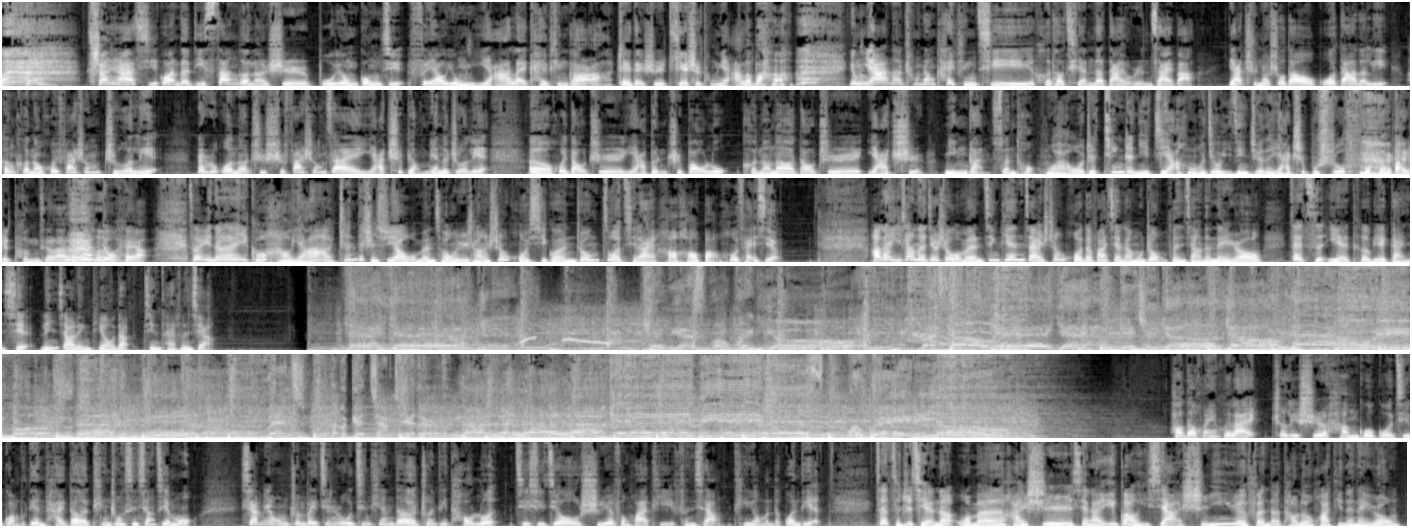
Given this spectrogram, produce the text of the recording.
伤牙习惯的第三个呢，是不用工具，非要用牙来开瓶盖啊！这得是铁齿铜牙了吧？用牙呢充当开瓶器、核桃钳的大有人在吧？牙齿呢受到过大的力，很可能会发生折裂。那如果呢，只是发生在牙齿表面的折裂，呃，会导致牙本质暴露，可能呢导致牙齿敏感酸痛。哇，我这听着你讲，我就已经觉得牙齿不舒服了，开始疼起来了。对呀，所以呢，一口好牙啊，真的是需要我们从日常生活习惯中做起来，好好保护才行。好了，以上呢就是我们今天在生活的发现栏目中分享的内容，在此也特别感谢林小玲听友的精彩分享。好的，欢迎回来，这里是韩国国际广播电台的听众信箱节目。下面我们准备进入今天的专题讨论，继续就十月份话题分享听友们的观点。在此之前呢，我们还是先来预告一下十一月份的讨论话题的内容。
